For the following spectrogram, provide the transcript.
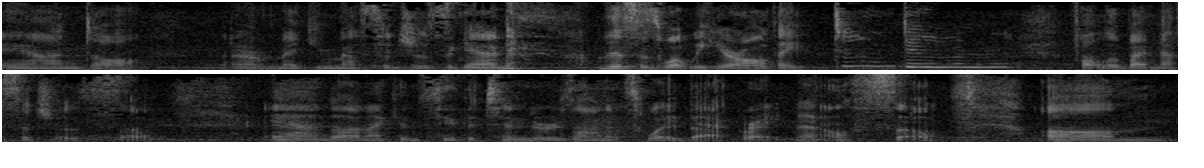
And uh, making messages again. this is what we hear all day. Doon, doon, followed by messages. So, and, uh, and I can see the Tinder is on its way back right now. So, um,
